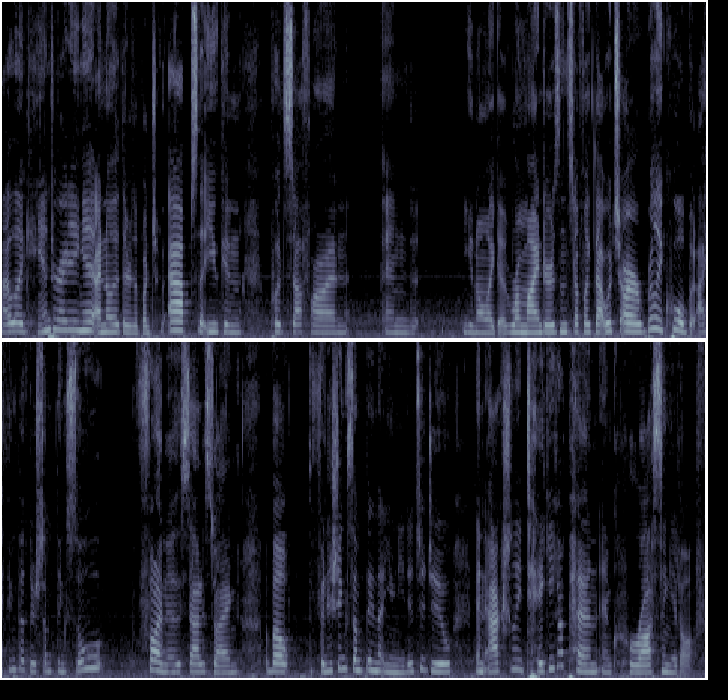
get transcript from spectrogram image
I like handwriting it. I know that there's a bunch of apps that you can put stuff on and you know like uh, reminders and stuff like that which are really cool but i think that there's something so fun and satisfying about finishing something that you needed to do and actually taking a pen and crossing it off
